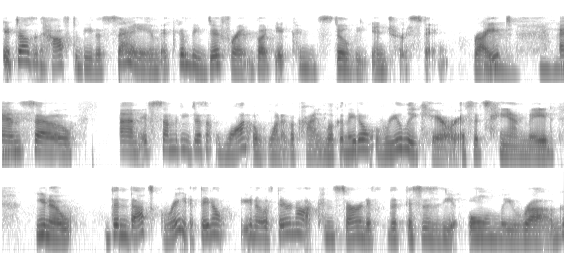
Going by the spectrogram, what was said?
it doesn't have to be the same. It can be different, but it can still be interesting, right? Mm, mm-hmm. And so, um, if somebody doesn't want a one of a kind look and they don't really care if it's handmade, you know, then that's great. If they don't, you know, if they're not concerned if that this is the only rug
